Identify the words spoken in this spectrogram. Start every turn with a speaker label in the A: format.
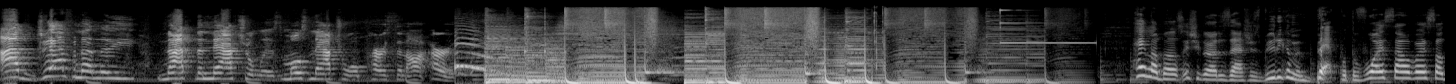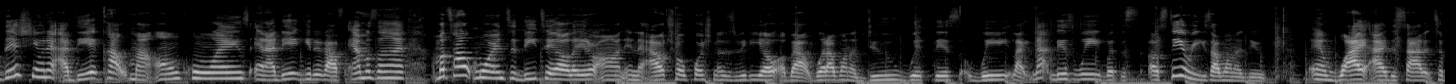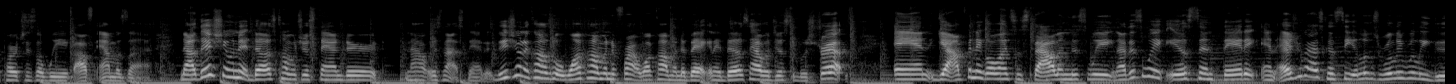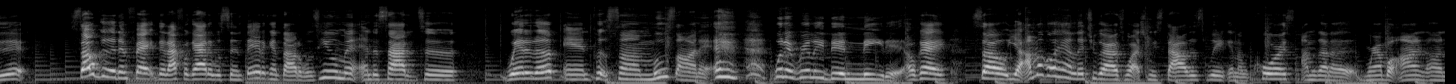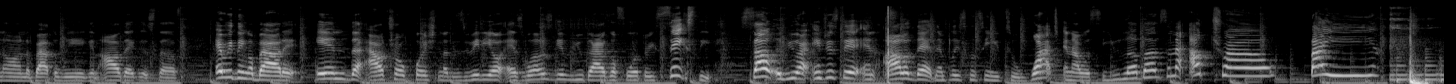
A: I'm definitely not the naturalist, most natural person on earth. Hey love it's your girl Dizastrous Beauty coming back with the voiceover. So this unit I did cop my own coins and I did get it off Amazon. I'm gonna talk more into detail later on in the outro portion of this video about what I want to do with this wig, like not this wig, but the a series I want to do and why I decided to purchase a wig off Amazon. Now this unit does come with your standard, no it's not standard. This unit comes with one comb in the front, one comb in the back and it does have adjustable straps and yeah, I'm gonna go into styling this wig. Now this wig is synthetic and as you guys can see, it looks really, really good. So good, in fact, that I forgot it was synthetic and thought it was human and decided to wet it up and put some mousse on it when it really didn't need it, okay? So yeah, I'm gonna go ahead and let you guys watch me style this wig. And of course, I'm gonna ramble on and on and on about the wig and all that good stuff everything about it in the outro portion of this video as well as give you guys a full 360 so if you are interested in all of that then please continue to watch and i will see you love bugs in the outro. Bye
